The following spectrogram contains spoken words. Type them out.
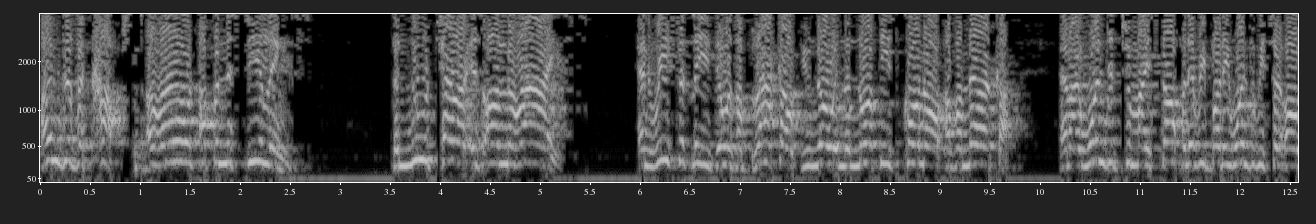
Under the cups, around, up in the ceilings. The new terror is on the rise. And recently there was a blackout, you know, in the northeast corner of America. And I wondered to myself and everybody wondered, we said, oh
